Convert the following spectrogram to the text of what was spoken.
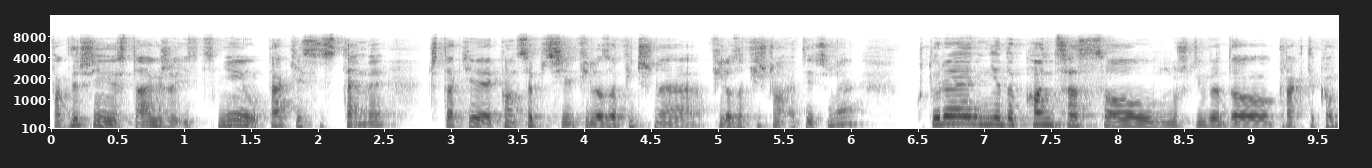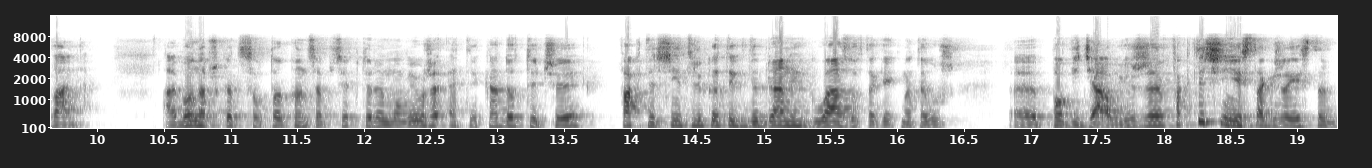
faktycznie jest tak, że istnieją takie systemy, czy takie koncepcje filozoficzne, filozoficzno-etyczne, które nie do końca są możliwe do praktykowania. Albo na przykład są to koncepcje, które mówią, że etyka dotyczy faktycznie tylko tych wybranych głazów, tak jak Mateusz powiedziały, że faktycznie jest tak, że jestem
